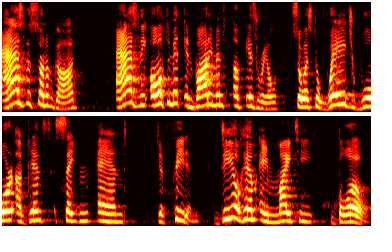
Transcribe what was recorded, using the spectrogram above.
as the Son of God, as the ultimate embodiment of Israel, so as to wage war against Satan and defeat him, deal him a mighty blow.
